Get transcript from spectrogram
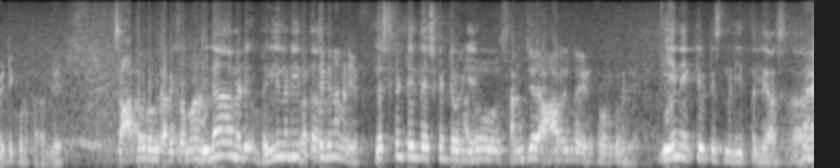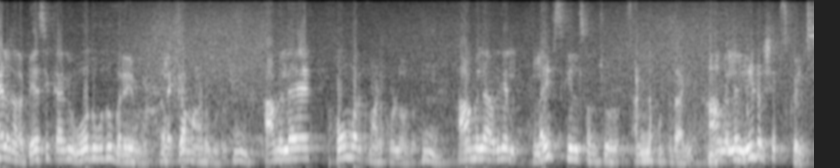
ಭೇಟಿ ಕೊಡ್ತಾರೆ ಅಲ್ಲಿ. ಸೊ ಆ ಥರದೊಂದು ಕಾರ್ಯಕ್ರಮ ದಿನ ನಡಿ ಡೈಲಿ ನಡೆಯುತ್ತೆ? ಪ್ರತಿದಿನ ನಡೆಯುತ್ತೆ. ಎಷ್ಟು ಗಂಟೆಯಿಂದ ಎಷ್ಟು ಗಂಟೆವರೆಗೆ? ಅದು ಸಂಜೆ ಆರರಿಂದ ಎಂಟರವರೆಗೂ ನಡೆಯುತ್ತೆ. ಏನು ಆಕ್ಟಿವಿಟೀಸ್ ಆ ಸ- ನಾನು ಹೇಳಿದ್ನಲ್ಲ ಬೇಸಿಕ್ ಆಗಿ ಓದುವುದು ಬರೆಯುವುದು ಲೆಕ್ಕ ಮಾಡುವುದು. ಆಮೇಲೆ ಹೋಮ್ ವರ್ಕ್ ಮಾಡ್ಕೊಳ್ಳೋದು ಆಮೇಲೆ ಅವರಿಗೆ ಲೈಫ್ ಸ್ಕಿಲ್ಸ್ ಒಂಚೂರು ಸಣ್ಣ ಪುಟ್ಟದಾಗಿ. ಆಮೇಲೆ ಲೀಡರ್ಶಿಪ್ ಸ್ಕಿಲ್ಸ್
